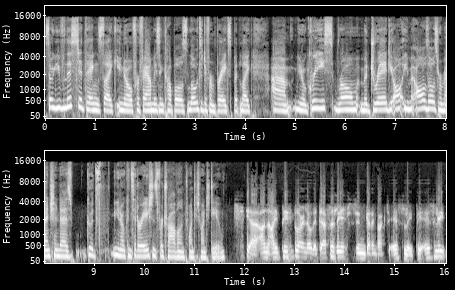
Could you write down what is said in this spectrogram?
So you've listed things like, you know, for families and couples, loads of different breaks, but like, um, you know, Greece, Rome, Madrid, you all, you, all those were mentioned as good, you know, considerations for travel in 2022. Yeah, and I, people are definitely interested in getting back to Italy. Italy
